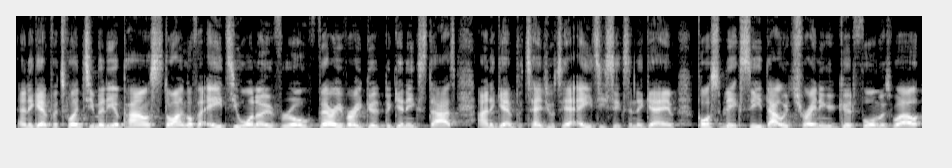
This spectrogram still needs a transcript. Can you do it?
And again, for 20 million pounds, starting off at 81 overall, very very good beginning stats, and again potential to hit 86 in the game, possibly exceed that with training in good form as well.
